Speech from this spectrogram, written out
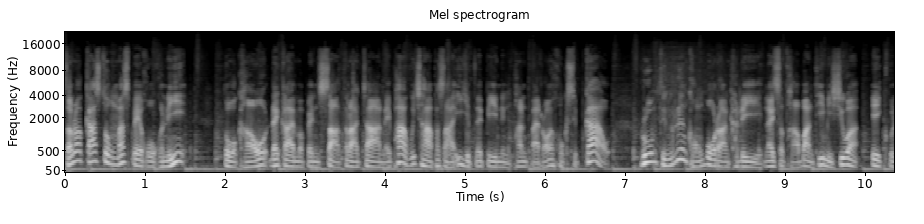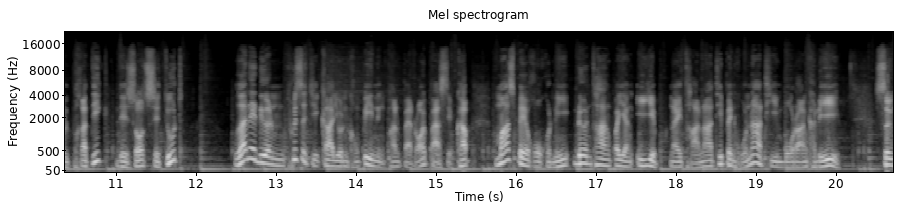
สำหรับกัสตงมัสเปโรคนนี้ ตัวเขาได้กลายมาเป็นศาสตราจารย์ในภาควิชาภาษาอียิปต์ในปี 1869 รวมถึงเรื่องของโบราณคดีในสถาบันที่มีชื่อว่า École Pratique des Hautes é t u d e และในเดือนพฤศจิกายนของปี 1880 ครับ มาสเปโรคนนี้เดินทางไปยังอียิปต์ในฐานะที่เป็นหัวหน้าทีมโบราณคดี ซึ่ง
